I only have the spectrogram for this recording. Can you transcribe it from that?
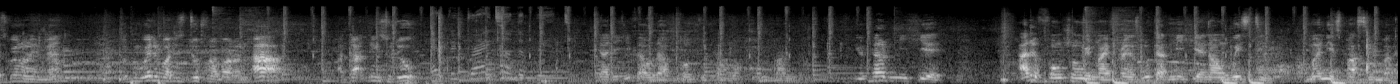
is going on here, man? We've been waiting for this dude for about an hour. I got things to do. Epic Bright on the beat. Daddy, if I would have gone to town come back. You helped me here. I had a function with my friends. Look at me here now, I'm wasting. Money is passing by.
